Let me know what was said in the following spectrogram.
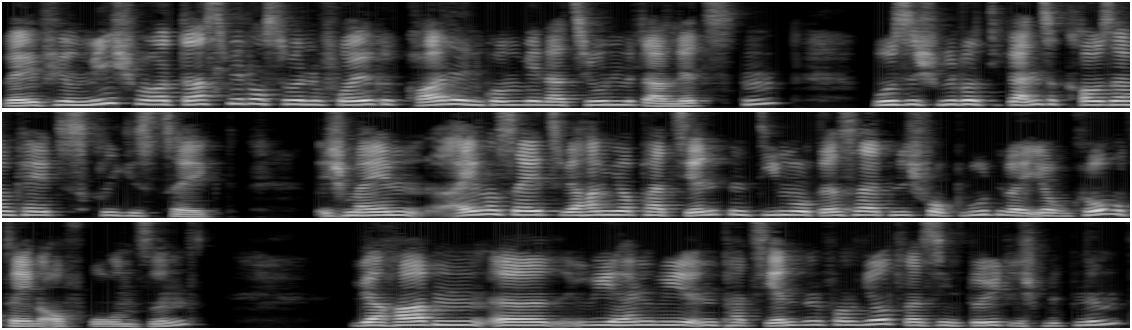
Weil für mich war das wieder so eine Folge, gerade in Kombination mit der letzten, wo sich wieder die ganze Grausamkeit des Krieges zeigt. Ich meine, einerseits, wir haben hier Patienten, die nur deshalb nicht verbluten, weil ihre Körperteile erfroren sind. Wir haben, äh, wie Henry einen Patienten verliert, was ihn deutlich mitnimmt.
